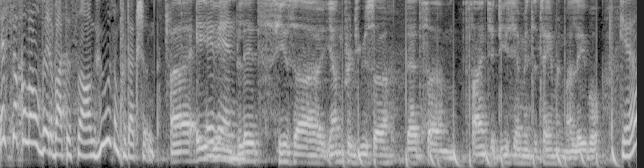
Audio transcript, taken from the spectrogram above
Let's talk a little bit about the song. Who was in production? Uh, Avian Avian. Blitz, he's a young producer that's um, signed to DCM Entertainment, my label. Yeah?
